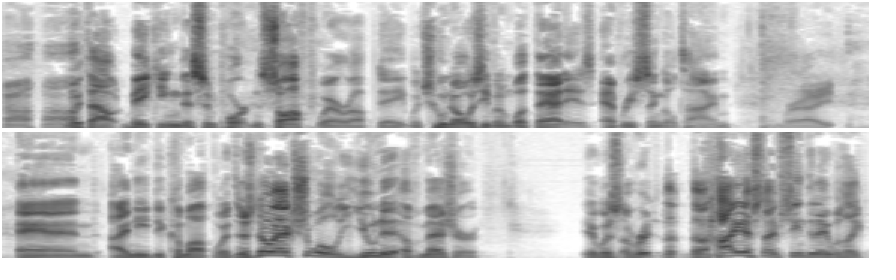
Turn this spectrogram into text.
uh-huh. without making this important software update, which who knows even what that is every single time. Right. And I need to come up with there's no actual unit of measure. It was the, the highest I've seen today was like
